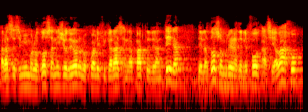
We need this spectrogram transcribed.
Harás asimismo los dos anillos de oro, los cuales fijarás en la parte delantera de las dos sombreras del efod hacia abajo,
